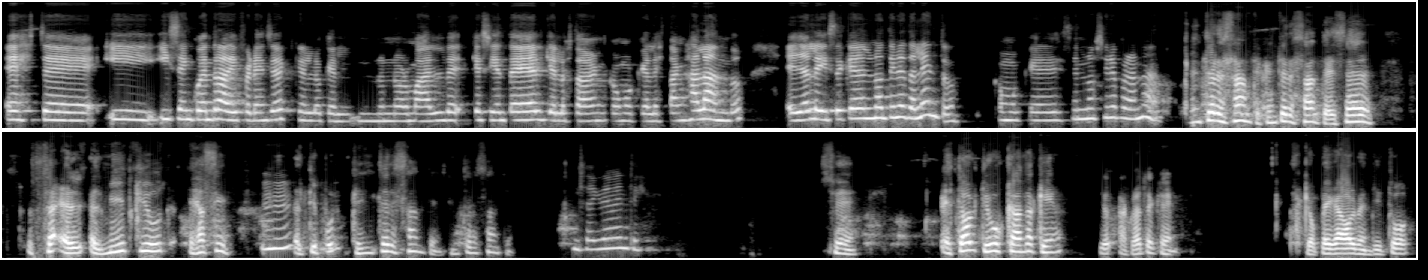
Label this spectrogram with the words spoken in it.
este, y, y, se encuentra a diferencia que lo que lo normal de, que siente él, que lo están como que le están jalando, ella le dice que él no tiene talento, como que ese no sirve para nada. Qué interesante, qué interesante. Ese o sea, el, el meet cute es así. El tipo, qué interesante, qué interesante. Exactamente. Sí. Estoy, estoy buscando aquí, yo- acuérdate que, que he pegado el bendito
